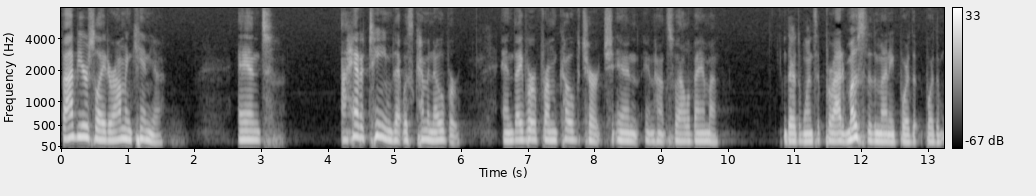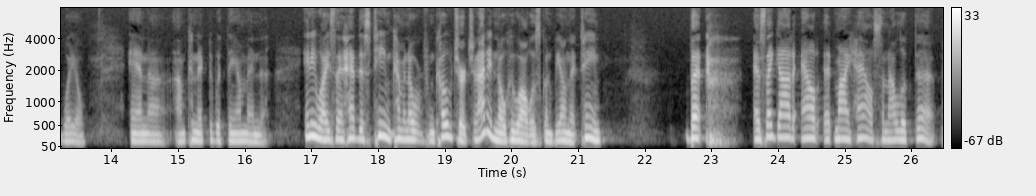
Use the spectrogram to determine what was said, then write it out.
Five years later, I'm in Kenya, and I had a team that was coming over, and they were from Cove Church in, in Huntsville, Alabama. They're the ones that provided most of the money for the, for the well. And uh, I'm connected with them. And, uh, anyways, they had this team coming over from Cove Church, and I didn't know who all was going to be on that team. But as they got out at my house and I looked up,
